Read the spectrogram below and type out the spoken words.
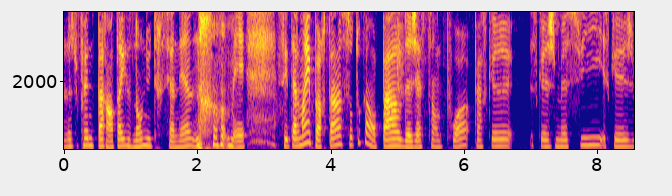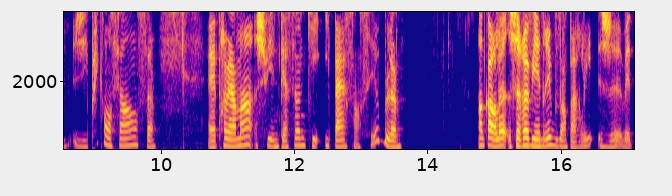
là, je vous fais une parenthèse non nutritionnelle, non, mais c'est tellement important, surtout quand on parle de gestion de poids, parce que ce que je me suis, ce que j'ai pris conscience, euh, premièrement, je suis une personne qui est hypersensible. Encore là, je reviendrai vous en parler. Je vais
